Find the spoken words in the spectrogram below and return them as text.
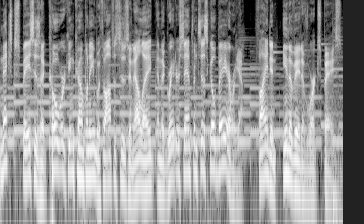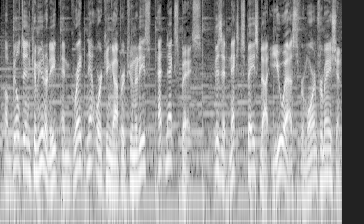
Next Space is a co working company with offices in LA and the greater San Francisco Bay Area. Find an innovative workspace, a built in community, and great networking opportunities at NextSpace. Visit nextspace.us for more information.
